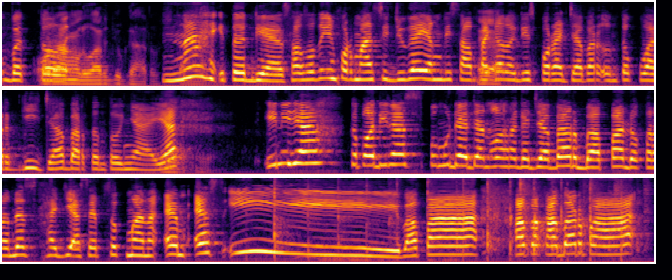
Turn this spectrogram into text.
Betul. Orang luar juga harus Nah, tahu. itu dia salah satu informasi juga yang disampaikan Iya. oleh Dispora Jabar untuk wargi Jabar tentunya ya. Ya, ya. Ini dia Kepala Dinas Pemuda dan Olahraga Jabar Bapak Dr. Andes Haji Asep Sukmana MSI. Bapak, apa kabar Pak?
